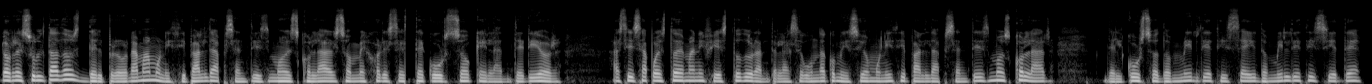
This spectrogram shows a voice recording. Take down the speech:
Los resultados del programa municipal de absentismo escolar son mejores este curso que el anterior. Así se ha puesto de manifiesto durante la segunda comisión municipal de absentismo escolar del curso 2016-2017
